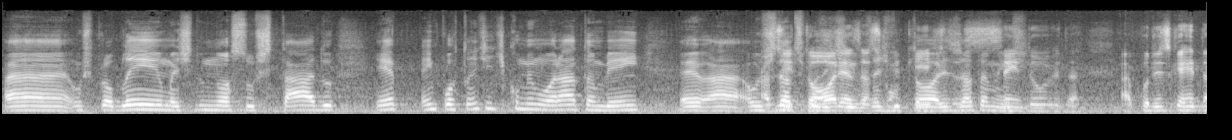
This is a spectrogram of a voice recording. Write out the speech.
ah, os problemas do nosso estado. É, é, importante a gente comemorar também é, os as dados vitórias, as, as vitórias, exatamente. Sem dúvida. É por isso que a gente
